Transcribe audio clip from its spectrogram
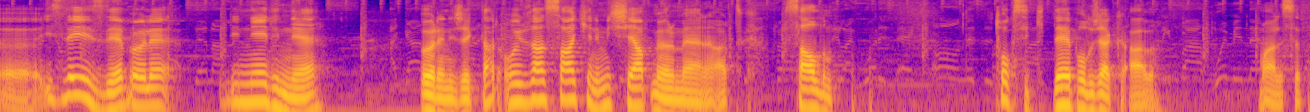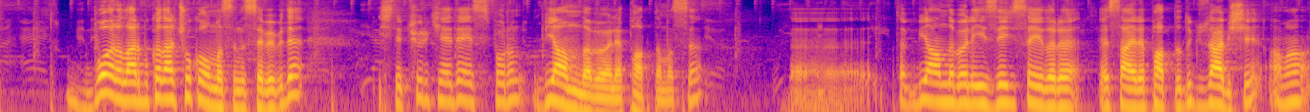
Ee, izleye izleye böyle dinleye dinleye öğrenecekler. O yüzden sakinim. Hiç şey yapmıyorum yani artık. Saldım. Toksik kitle hep olacak abi. Maalesef bu aralar bu kadar çok olmasının sebebi de işte Türkiye'de esporun bir anda böyle patlaması. Ee, tabii bir anda böyle izleyici sayıları vesaire patladı güzel bir şey ama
